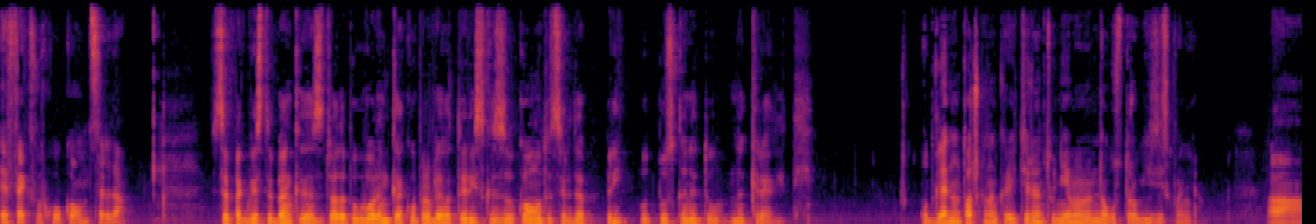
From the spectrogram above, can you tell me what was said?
ефект върху околната среда. Все пак вие сте банка, затова да поговорим как управлявате риска за околната среда при отпускането на кредити. От гледна точка на кредитирането ние имаме много строги изисквания. А,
